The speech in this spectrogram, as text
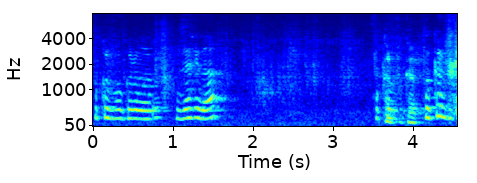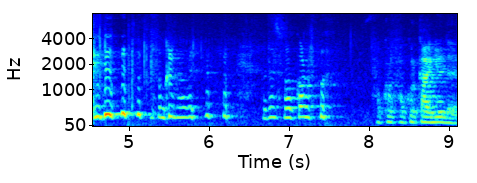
fokur fokur o güzel. Fıkır fıkır. Fıkır fıkır. fıkır fıkır. Bu da fokur fokur. Fokur fokur kaynıyor derler.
